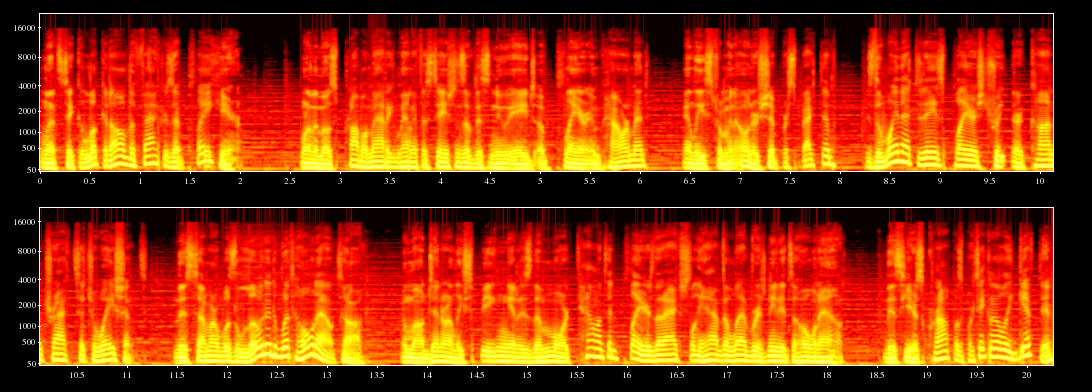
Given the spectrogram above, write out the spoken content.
Let's take a look at all the factors at play here. One of the most problematic manifestations of this new age of player empowerment, at least from an ownership perspective, is the way that today's players treat their contract situations. This summer was loaded with holdout talk, and while generally speaking, it is the more talented players that actually have the leverage needed to hold out. This year's crop was particularly gifted.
